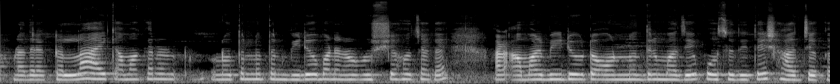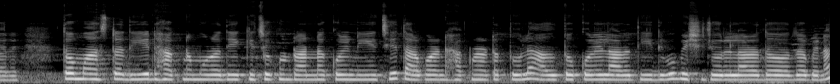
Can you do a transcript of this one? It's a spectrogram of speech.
আপনাদের একটা লাইক আমাকে নতুন নতুন ভিডিও বানানোর উৎসাহ জাগায় আর আমার ভিডিওটা অন্যদের মাঝে পৌঁছে দিতে সাহায্য করে। তো মাছটা দিয়ে, ঢাকনা মোড়া দিয়ে কিছুক্ষণ রান্না করে নিয়েছি। তারপরে ঢাকনাটা তুলে আলতো করে লাড়া দিয়ে দিব। বেশি জোরে লাড়া দেওয়া যাবে না।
